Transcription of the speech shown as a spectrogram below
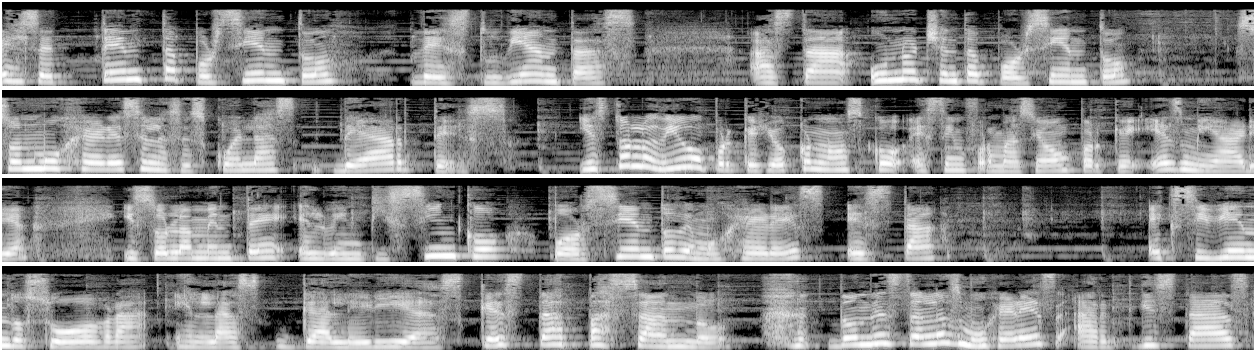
el 70% de estudiantas, hasta un 80%, son mujeres en las escuelas de artes. Y esto lo digo porque yo conozco esta información porque es mi área y solamente el 25% de mujeres está exhibiendo su obra en las galerías. ¿Qué está pasando? ¿Dónde están las mujeres artistas?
